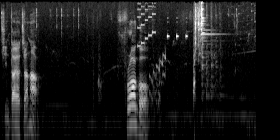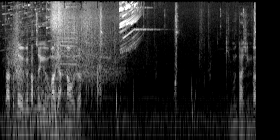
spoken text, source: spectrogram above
찐따였잖아. 프로그. 나 근데 왜 갑자기 음악이 안 나오죠? 기분 탓인가?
